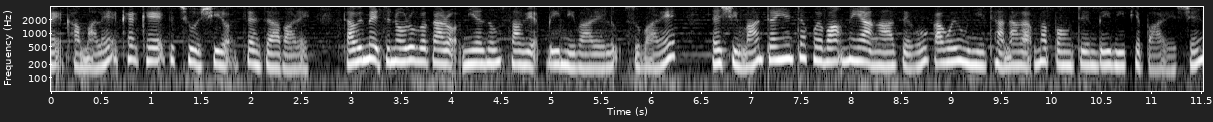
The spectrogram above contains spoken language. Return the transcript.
တဲ့အခါမှာလည်းအခက်အခဲတချို့ရှိတော့ကြံ့ကြာပါတယ်ဒါပေမဲ့ကျွန်တော်တို့ဘက်ကတော့အမြဲဆုံးဆောင်ရွက်ပေးနေပါတယ်လို့ဆိုပါတယ်လက်ရှိမှာတရင်တက်ဖွဲ့ပေါင်း250ကိုကာကွယ်ဝန်ကြီးဌာနကမှတ်ပုံတင်ပေးပြီးဖြစ်ပါတယ်ရှင်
